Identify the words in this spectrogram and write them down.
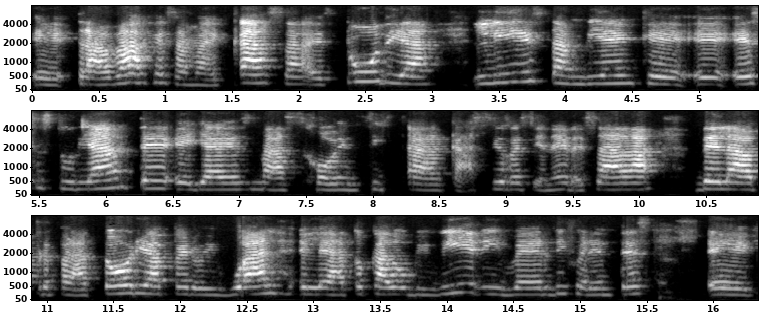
eh, trabaja, es ama de casa, estudia. Liz también, que es estudiante, ella es más jovencita, casi recién egresada de la preparatoria, pero igual le ha tocado vivir y ver diferentes eh,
